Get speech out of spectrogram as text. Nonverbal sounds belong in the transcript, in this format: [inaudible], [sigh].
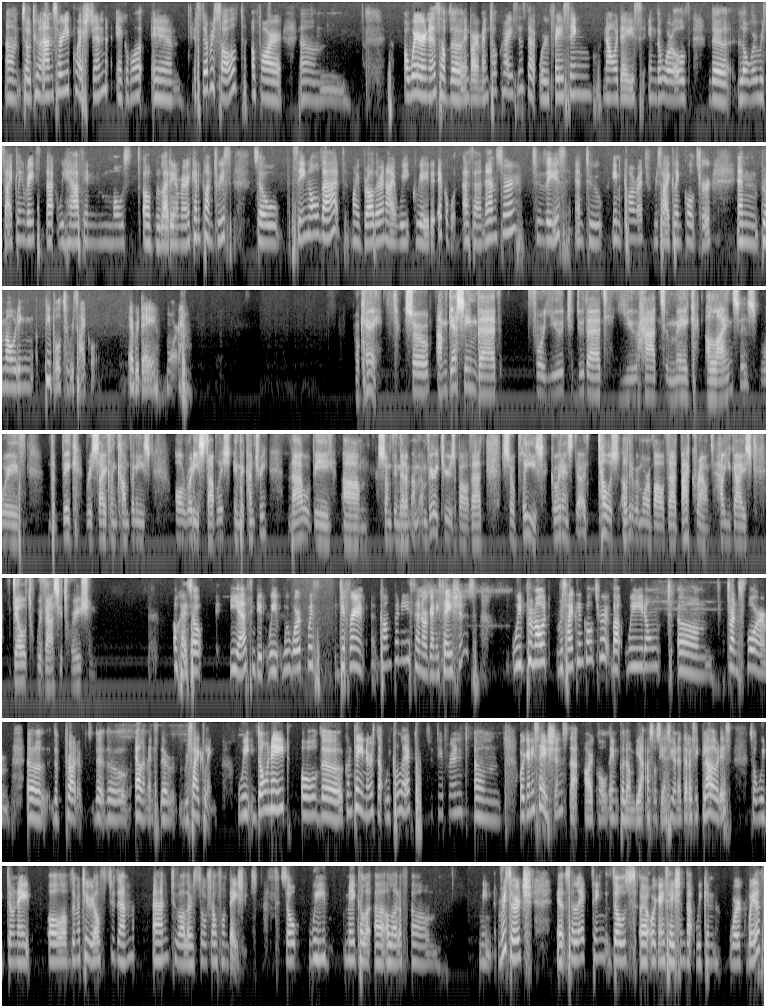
Um, so to answer your question, Ecobot, um, it's the result of our um, awareness of the environmental crisis that we're facing nowadays in the world, the lower recycling rates that we have in most of Latin American countries. So seeing all that, my brother and I, we created EcoBot as an answer to this and to encourage recycling culture and promoting people to recycle every day more. [laughs] Okay, so I'm guessing that for you to do that, you had to make alliances with the big recycling companies already established in the country. That would be um, something that I'm, I'm, I'm, very curious about that. So please go ahead and uh, tell us a little bit more about that background, how you guys dealt with that situation. Okay, so Yes, indeed. We, we work with different companies and organizations. We promote recycling culture, but we don't um, transform uh, the product, the, the elements, the recycling. We donate all the containers that we collect to different um, organizations that are called in Colombia Asociaciones de Recicladores. So we donate all of the materials to them and to other social foundations. So we make a, lot, uh, a lot of, um, I mean, research uh, selecting those uh, organizations that we can work with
